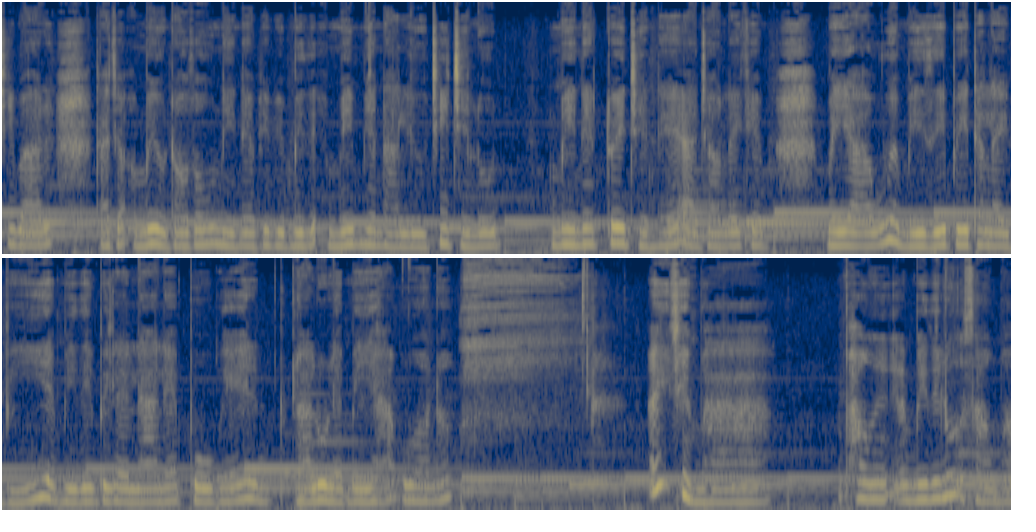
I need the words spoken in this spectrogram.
ရှိပါတယ်ဒါကြောင့်အမေကိုနောက်ဆုံးအနေနဲ့ဖြစ်ဖြစ်မေးသေးအမေမျက်နှာလေးကိုကြည့်ချင်လို့မေနဲ့တွေ့ချင်တယ်အဲကြောင့်လိုက်ခဲ့မရဘူးမေသေးပေးထလိုက်ပြီမေသေးပေးလိုက်လာလဲပို့ပဲလာလို့လည်းမရဘူးပေါ့နော်အဲ့ဒီချိန်မှာ ဖောင်မေသေးလို့အဆောင်မှာ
